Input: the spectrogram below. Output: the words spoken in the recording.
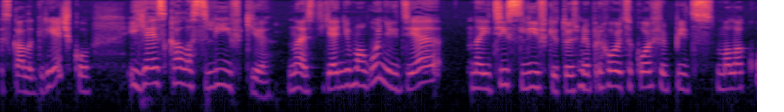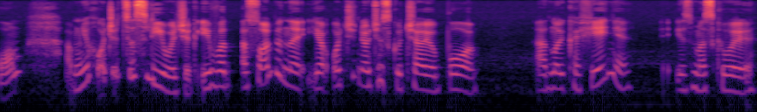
искала гречку, и я искала сливки. Настя, я не могу нигде найти сливки. То есть мне приходится кофе пить с молоком, а мне хочется сливочек. И вот особенно я очень-очень скучаю по одной кофейне, из Москвы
